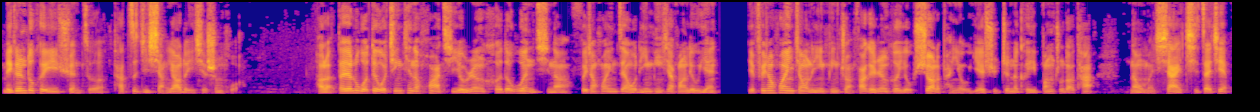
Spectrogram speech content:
每个人都可以选择他自己想要的一些生活。好了，大家如果对我今天的话题有任何的问题呢，非常欢迎在我的音频下方留言，也非常欢迎将我的音频转发给任何有需要的朋友，也许真的可以帮助到他。那我们下一期再见。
